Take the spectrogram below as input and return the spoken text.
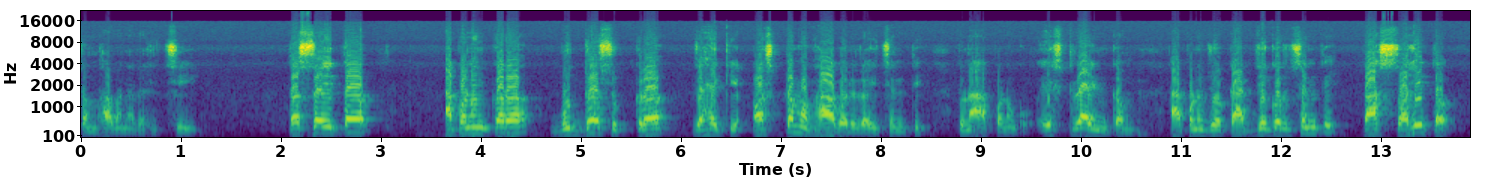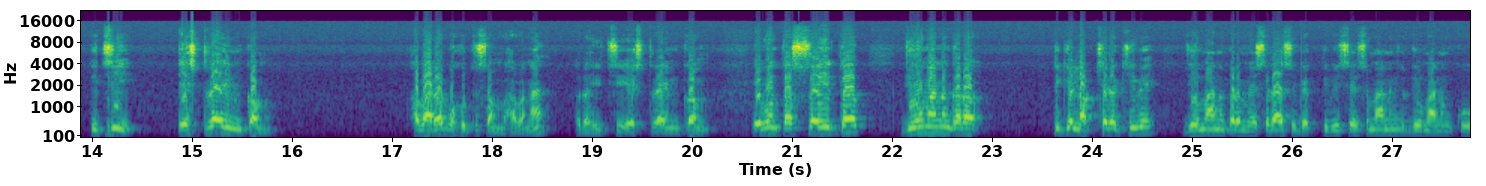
ସମ୍ଭାବନା ରହିଛି। ତା ସହିତ ଆପଣଙ୍କର ବୁଦ୍ଧ ଶୁକ୍ର ଯାହାକି ଅଷ୍ଟମ ଭାବରେ ରହିଛନ୍ତି ତେଣୁ ଆପଣଙ୍କୁ ଏକ୍ସଟ୍ରା ଇନକମ୍ ଆପଣ ଯେଉଁ କାର୍ଯ୍ୟ କରୁଛନ୍ତି ତା ସହିତ କିଛି ଏକ୍ସଟ୍ରା ଇନକମ୍ ହେବାର ବହୁତ ସମ୍ଭାବନା ରହିଛି ଏକ୍ସଟ୍ରା ଇନକମ୍ ଏବଂ ତା ସହିତ ଯେଉଁମାନଙ୍କର ଟିକେ ଲକ୍ଷ୍ୟ ରଖିବେ ଯେଉଁମାନଙ୍କର ମେଷରାଶି ବ୍ୟକ୍ତିବିଶେଷ ମାନ ଯେଉଁମାନଙ୍କୁ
